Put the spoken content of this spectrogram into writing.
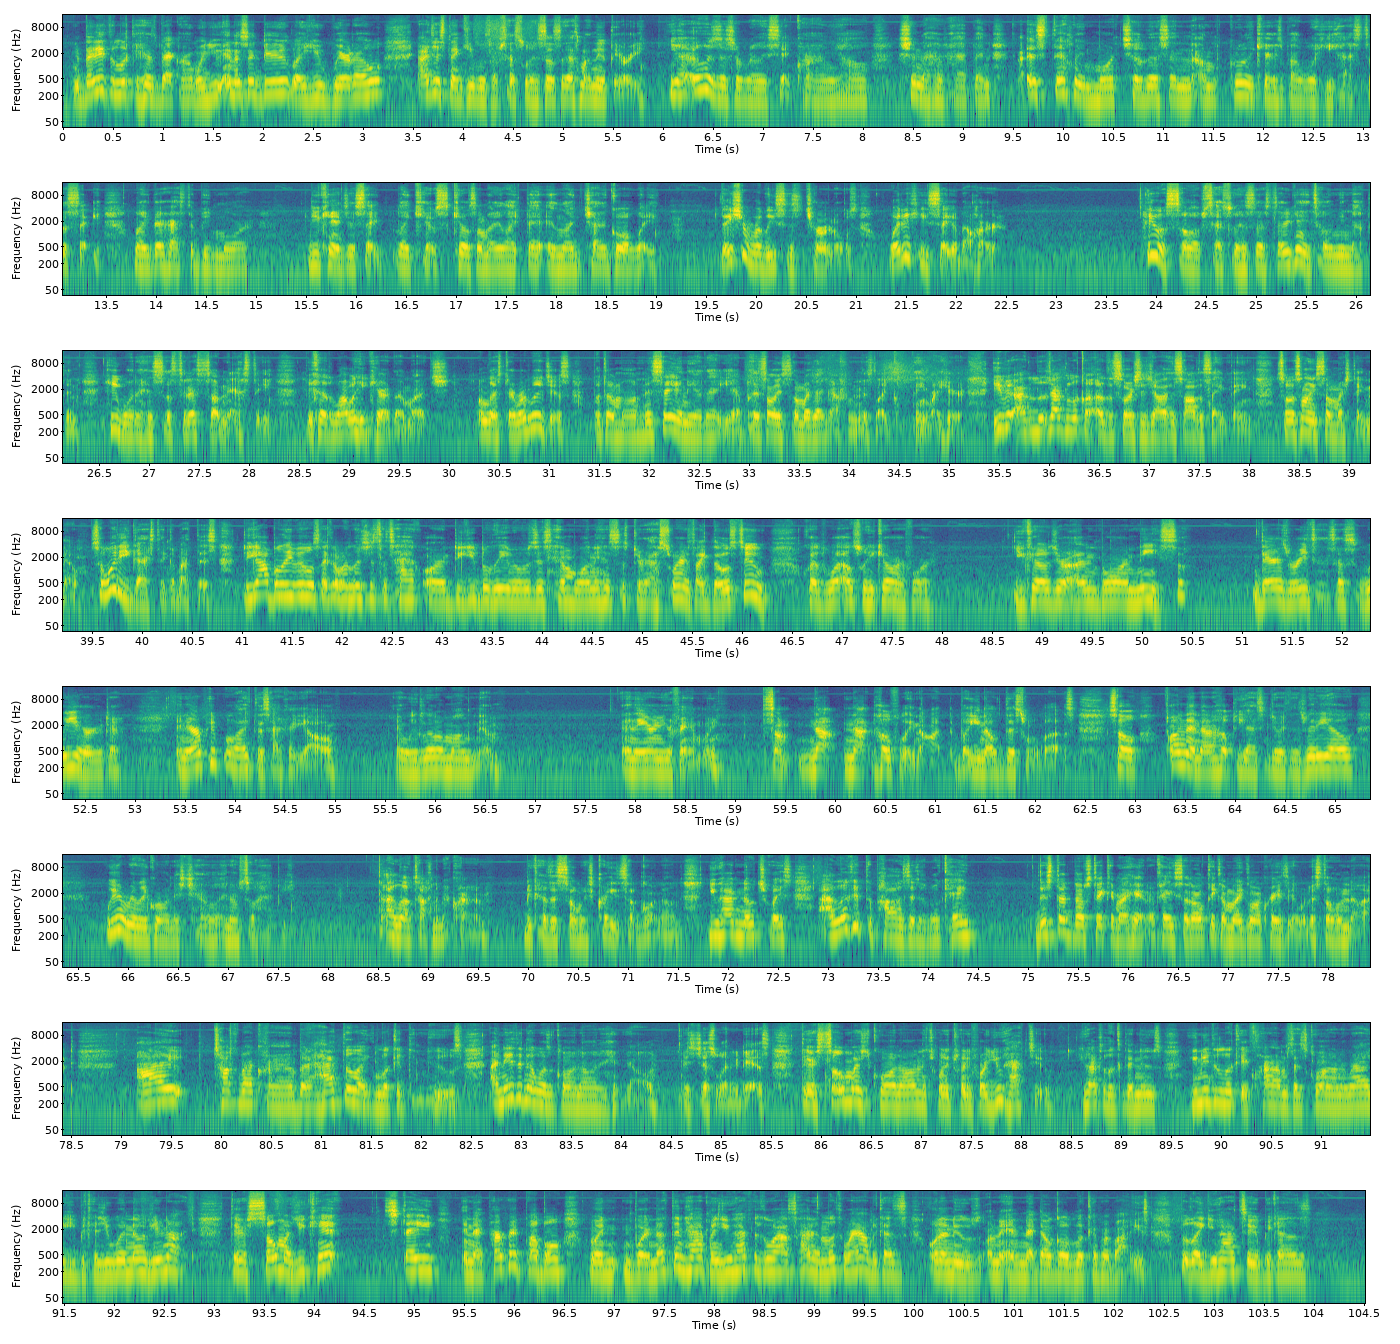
they need to look at his background. Were you innocent dude? Like you weirdo? I just think he was obsessed with his sister. That's my new theory. Yeah, it was just a really sick crime, y'all. Should not have happened. It's definitely more to this, and I'm really curious about what he has to say. Like there has to be more. You can't just say like kill, kill somebody like that and like try to go away. They should release his journals. What did he say about her? He was so obsessed with his sister. He ain't telling me nothing. He wanted his sister. That's so nasty. Because why would he care that much? Unless they're religious. But the mom didn't say any of that yet. But it's only so much I got from this like thing right here. Even I tried to look on other sources, y'all. It's all the same thing. So it's only so much they know. So what do you guys think about this? Do y'all believe it was like a religious attack, or do you believe it was just him wanting his sister? I swear it's like those two. Because what else would he kill her for? You killed your unborn niece. There's reasons. That's weird. And there are people like this out here, y'all. And we live among them. And they are in your family. Some not not hopefully not, but you know this one was. So on that note, I hope you guys enjoyed this video. We are really growing this channel and I'm so happy. I love talking about crime because there's so much crazy stuff going on. You have no choice. I look at the positive, okay? This stuff don't stick in my head, okay? So don't think I'm like going crazy over this stuff. I'm not. I talk about crime, but I have to like look at the news. I need to know what's going on in here, y'all. It's just what it is. There's so much going on in 2024. You have to. You have to look at the news. You need to look at crimes that's going on around you because you wouldn't know if you're not. There's so much. You can't stay in that perfect bubble when where nothing happens you have to go outside and look around because on the news on the internet don't go looking for bodies but like you have to because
